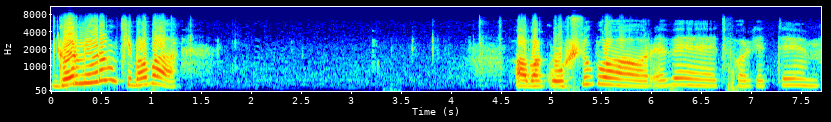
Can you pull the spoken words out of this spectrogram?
Görmüyorum ki baba. Aa bak boşluk var. Evet fark ettim.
